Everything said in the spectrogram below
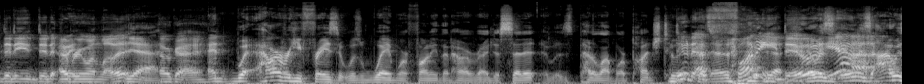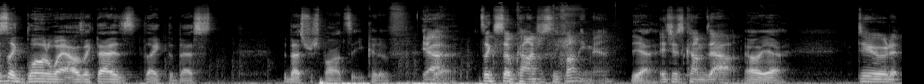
Did he? Did everyone love it? Yeah. Okay. And wh- however he phrased it was way more funny than however I just said it. It was had a lot more punch to it. Dude, that's But, uh, funny, yeah. dude. It was, it Yeah. was. I was like blown away. I was like, that is like the best, the best response that you could have. yeah. It's like subconsciously funny, man. Yeah. It just comes out. oh yeah. Dude,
